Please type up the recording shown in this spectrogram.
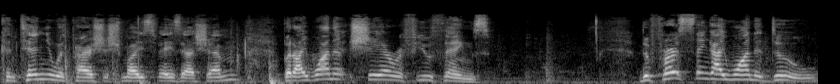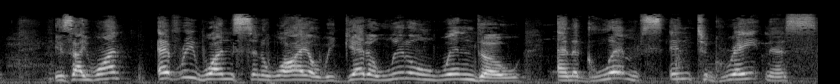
continue with Parsha Shemais Vez Hashem. But I want to share a few things. The first thing I want to do is I want every once in a while we get a little window and a glimpse into greatness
